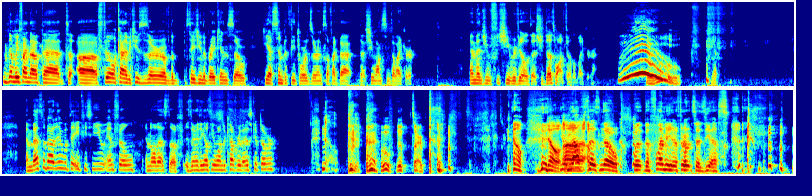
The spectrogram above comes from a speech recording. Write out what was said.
then we find out that uh, Phil kind of accuses her of the staging the break-in, so he has sympathy towards her and stuff like that. That she wants him to like her, and then she she reveals that she does want Phil to like her. Woo! Ooh. And that's about it with the ATCU and Phil and all that stuff. Is there anything else you wanted to cover that I skipped over? No. ooh, ooh, sorry. no, no. Your uh, mouth says no, but the phlegm in your throat says yes.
